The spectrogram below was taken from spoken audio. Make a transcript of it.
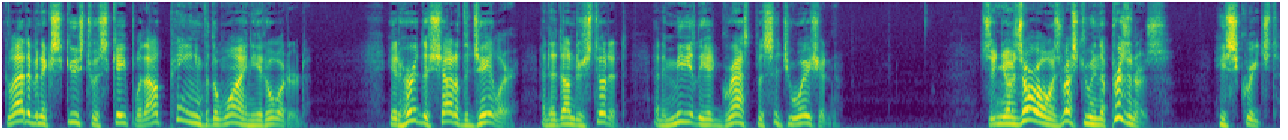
glad of an excuse to escape without paying for the wine he had ordered. He had heard the shout of the jailer, and had understood it, and immediately had grasped the situation. Senor Zorro is rescuing the prisoners, he screeched.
